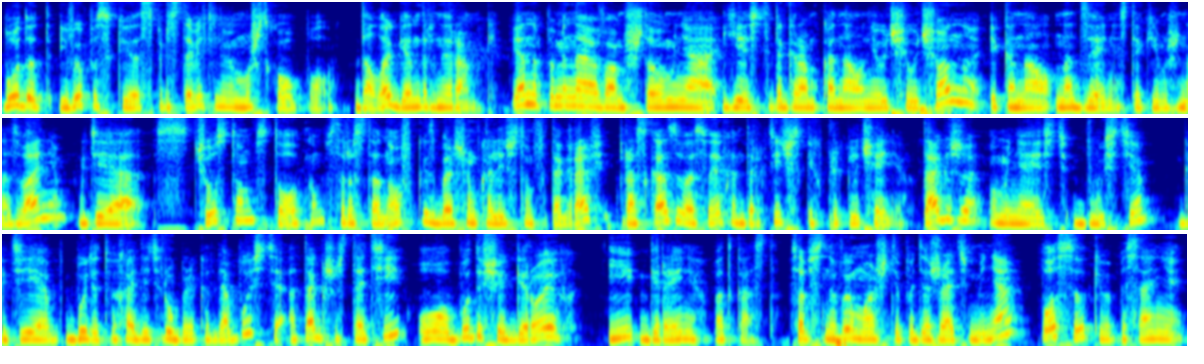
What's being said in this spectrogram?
будут и выпуски с представителями мужского пола. Долой гендерные рамки. Я напоминаю вам, что у меня есть телеграм-канал «Не учи ученую» и канал на Дзене с таким же названием, где я с чувством, с толком, с расстановкой, с большим количеством фотографий рассказываю о своих антарктических приключениях. Также у меня есть Boosty, где будет выходить рубрика для Boosty, а также статьи о будущих героях и героинях подкаста. Собственно, вы можете поддержать меня по ссылке в описании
